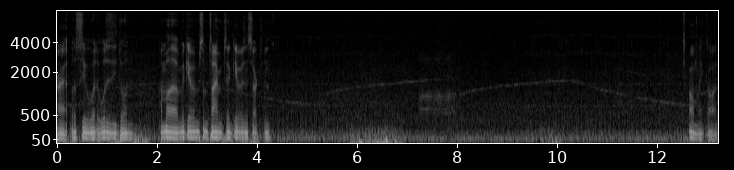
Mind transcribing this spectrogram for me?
All right, let's see what what is he doing. I'm uh, gonna give him some time to give instructions. Oh my god.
